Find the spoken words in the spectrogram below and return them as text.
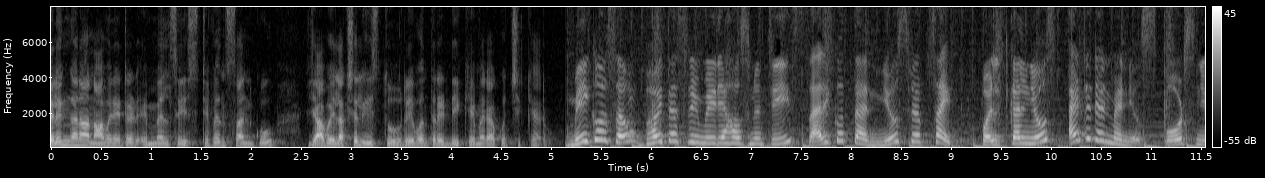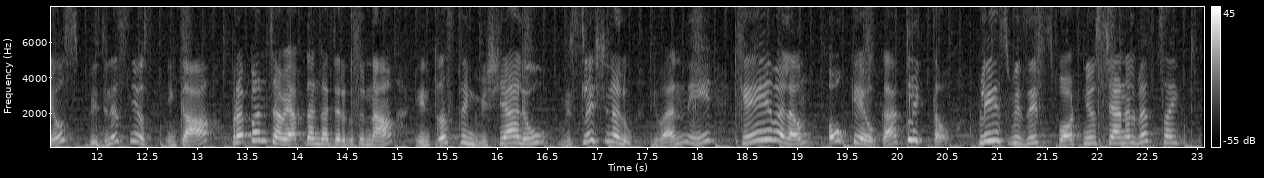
తెలంగాణ నామినేటెడ్ ఎమ్మెల్సీ స్టిఫెన్సన్కు యాభై లక్షలు ఇస్తూ రేవంత్ రెడ్డి కెమెరాకు చిక్కారు. మీకోసం భవితశ్రీ మీడియా హౌస్ నుంచి సరికొత్త news website political news entertainment news sports news business news ఇంకా ప్రపంచ వ్యాప్తంగా జరుగుతున్న ఇంట్రెస్టింగ్ విషయాలు విశ్లేషణలు ఇవన్నీ కేవలం ఒకే ఒక click Please visit Spot News channel website.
